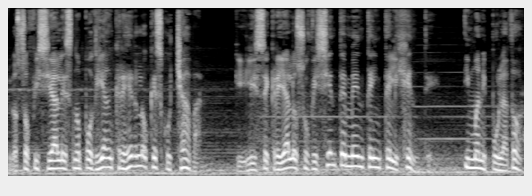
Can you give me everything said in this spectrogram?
Los oficiales no podían creer lo que escuchaban Gilly se creía lo suficientemente inteligente y manipulador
